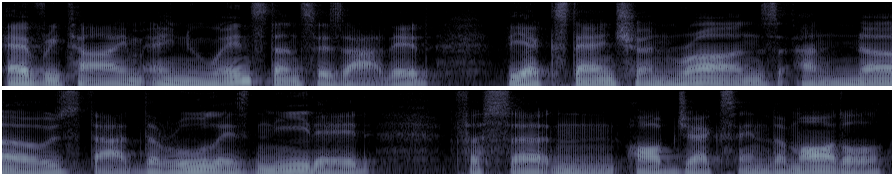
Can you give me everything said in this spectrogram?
every time a new instance is added. The extension runs and knows that the rule is needed for certain objects in the model.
